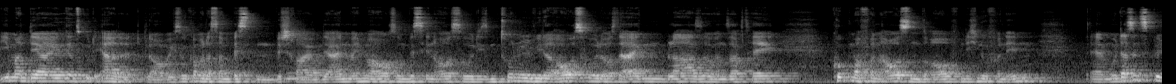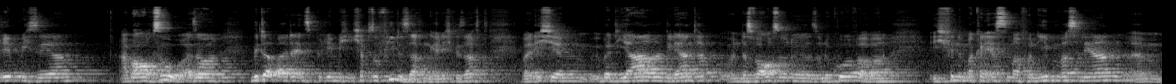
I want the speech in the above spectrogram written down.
jemand, der einen ganz gut erdet, glaube ich. So kann man das am besten beschreiben. Der einen manchmal auch so ein bisschen aus so diesem Tunnel wieder rausholt aus der eigenen Blase und sagt, hey, guck mal von außen drauf, nicht nur von innen. Ähm, und das inspiriert mich sehr. Aber auch so, also Mitarbeiter inspirieren mich. Ich habe so viele Sachen, ehrlich gesagt, weil ich ähm, über die Jahre gelernt habe und das war auch so eine, so eine Kurve, aber ich finde, man kann erst mal von jedem was lernen. Ähm,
